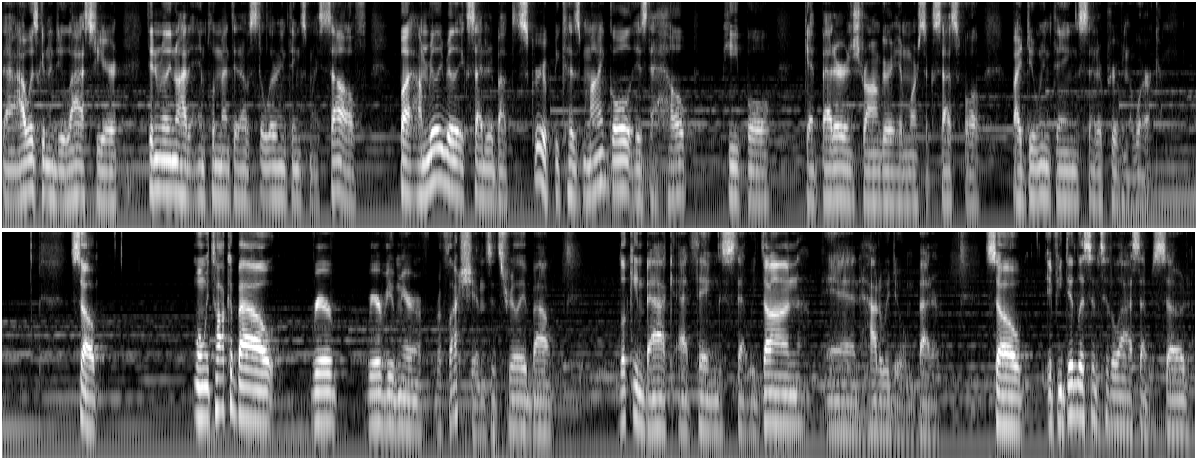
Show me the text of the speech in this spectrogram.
that I was going to do last year. Didn't really know how to implement it. I was still learning things myself. But I'm really, really excited about this group because my goal is to help people get better and stronger and more successful by doing things that are proven to work. So, when we talk about rear rear view mirror reflections, it's really about looking back at things that we've done and how do we do them better. So, if you did listen to the last episode,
